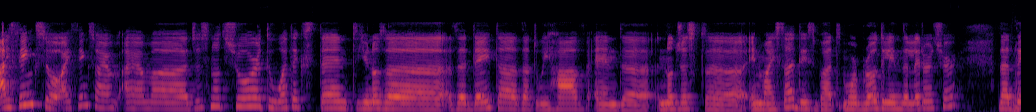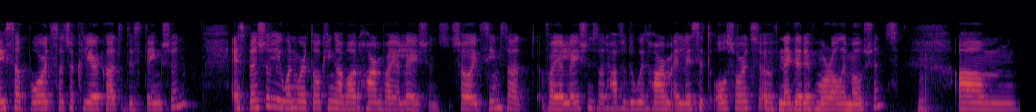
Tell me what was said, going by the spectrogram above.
I think so. I think so. I am. I am uh, just not sure to what extent you know the the data that we have, and uh, not just uh, in my studies, but more broadly in the literature, that yeah. they support such a clear-cut distinction, especially when we're talking about harm violations. So it seems yeah. that violations that have to do with harm elicit all sorts of negative moral emotions. Yeah. Um,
